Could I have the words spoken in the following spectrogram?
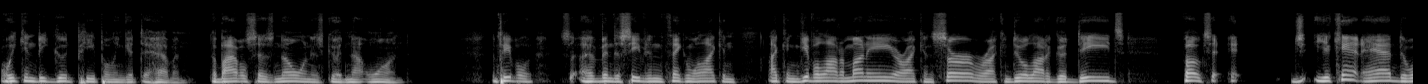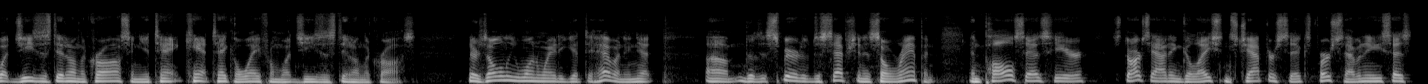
we can be good people and get to heaven. The Bible says no one is good, not one. The people have been deceived into thinking, well, I can I can give a lot of money, or I can serve, or I can do a lot of good deeds. Folks, it, you can't add to what Jesus did on the cross, and you can't take away from what Jesus did on the cross. There's only one way to get to heaven, and yet um, the spirit of deception is so rampant. And Paul says here, starts out in Galatians chapter 6, verse 7, and he says,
